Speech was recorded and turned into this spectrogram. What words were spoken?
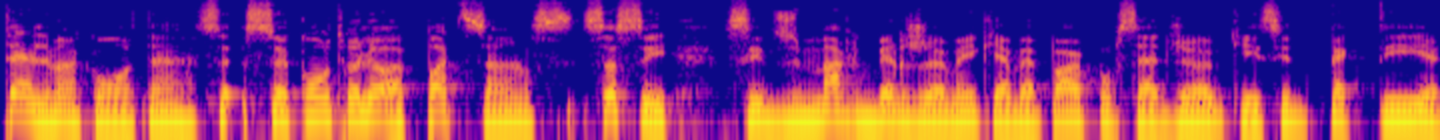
Tellement content. Ce, ce contrat-là a pas de sens. Ça, c'est, c'est du Marc Bergevin qui avait peur pour sa job, qui a essayé de pacter, euh,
